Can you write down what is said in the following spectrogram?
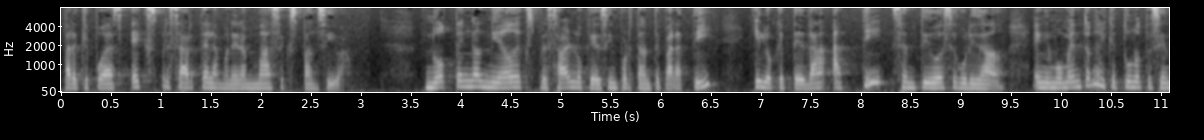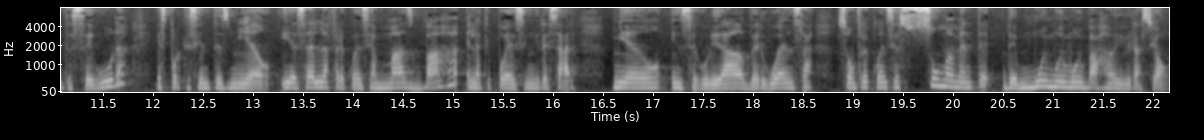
para que puedas expresarte de la manera más expansiva. No tengas miedo de expresar lo que es importante para ti y lo que te da a ti sentido de seguridad. En el momento en el que tú no te sientes segura es porque sientes miedo y esa es la frecuencia más baja en la que puedes ingresar. Miedo, inseguridad, vergüenza son frecuencias sumamente de muy, muy, muy baja vibración.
